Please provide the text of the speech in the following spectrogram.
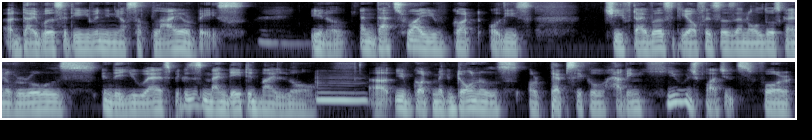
a diversity even in your supplier base, you know, and that's why you've got all these chief diversity officers and all those kind of roles in the US because it's mandated by law. Uh, you've got McDonald's or PepsiCo having huge budgets for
